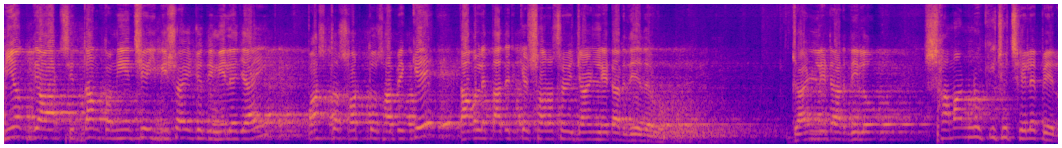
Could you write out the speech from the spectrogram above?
নিয়োগ দেওয়ার সিদ্ধান্ত নিয়েছি, এই বিষয়ে যদি মিলে যায়, পাঁচটা শর্ত সাপেক্ষে, তাহলে তাদেরকে সরাসরি জয়েন্ট লেটার দিয়ে দেব। জয়েন্ট লেটার দিল, সামান্য কিছু ছেলে পেল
